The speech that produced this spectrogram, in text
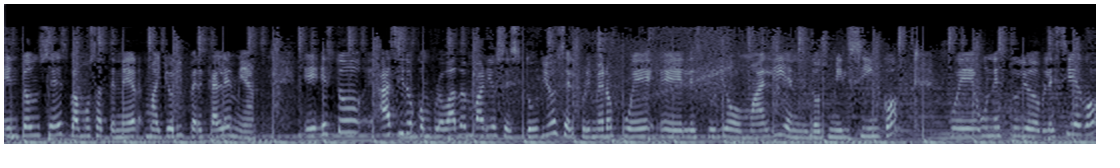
Entonces vamos a tener mayor hipercalemia. Eh, esto ha sido comprobado en varios estudios. El primero fue eh, el estudio O'Malley en 2005 fue un estudio doble ciego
